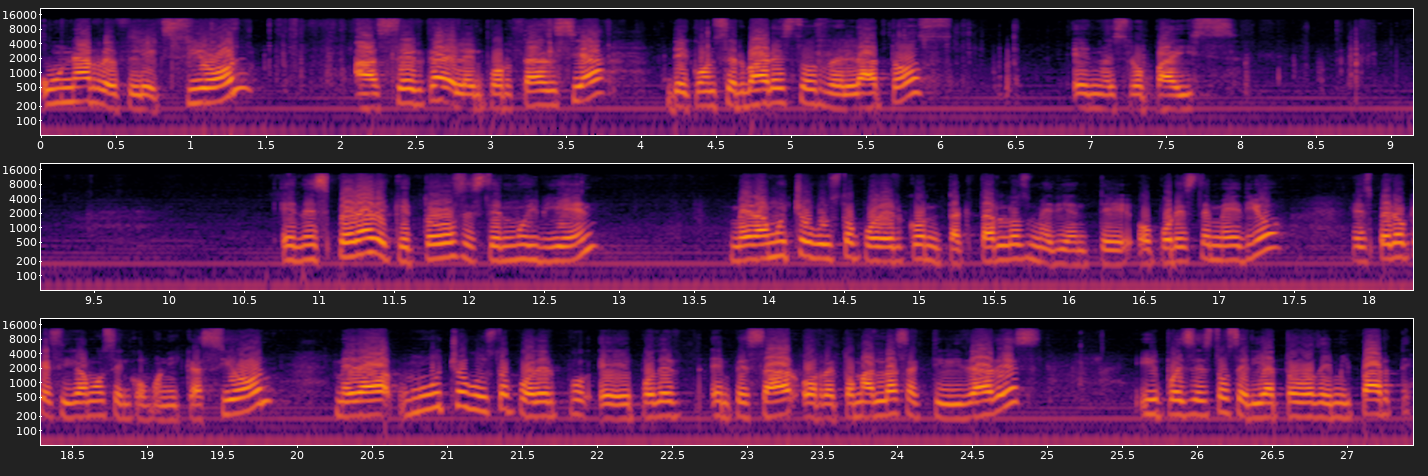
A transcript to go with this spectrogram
una reflexión acerca de la importancia de conservar estos relatos en nuestro país en espera de que todos estén muy bien, Me da mucho gusto poder contactarlos mediante o por este medio. Espero que sigamos en comunicación. Me da mucho gusto poder, eh, poder empezar o retomar las actividades y pues esto sería todo de mi parte.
